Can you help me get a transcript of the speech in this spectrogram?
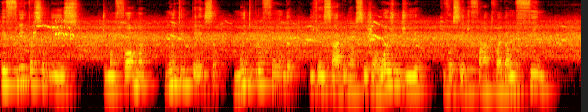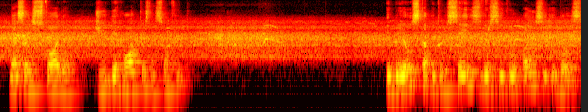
reflita sobre isso de uma forma muito intensa, muito profunda e quem sabe não seja hoje o dia que você de fato vai dar um fim nessa história de derrotas na sua vida. Hebreus capítulo 6, versículo 11 e 12.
